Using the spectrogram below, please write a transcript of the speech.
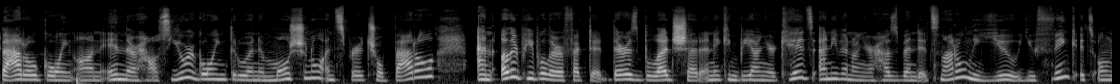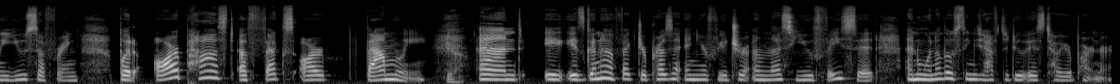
battle going on in their house. You are going through an emotional and spiritual battle, and other people are affected. There is bloodshed, and it can be on your kids and even on your husband. It's not only you. You think it's only you suffering, but our past affects our family. Yeah. And it is going to affect your present and your future unless you face it. And one of those things you have to do is tell your partner.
